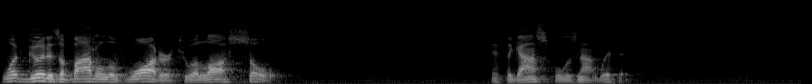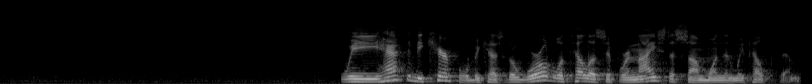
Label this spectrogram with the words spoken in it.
What good is a bottle of water to a lost soul if the gospel is not with it? We have to be careful because the world will tell us if we're nice to someone, then we've helped them.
